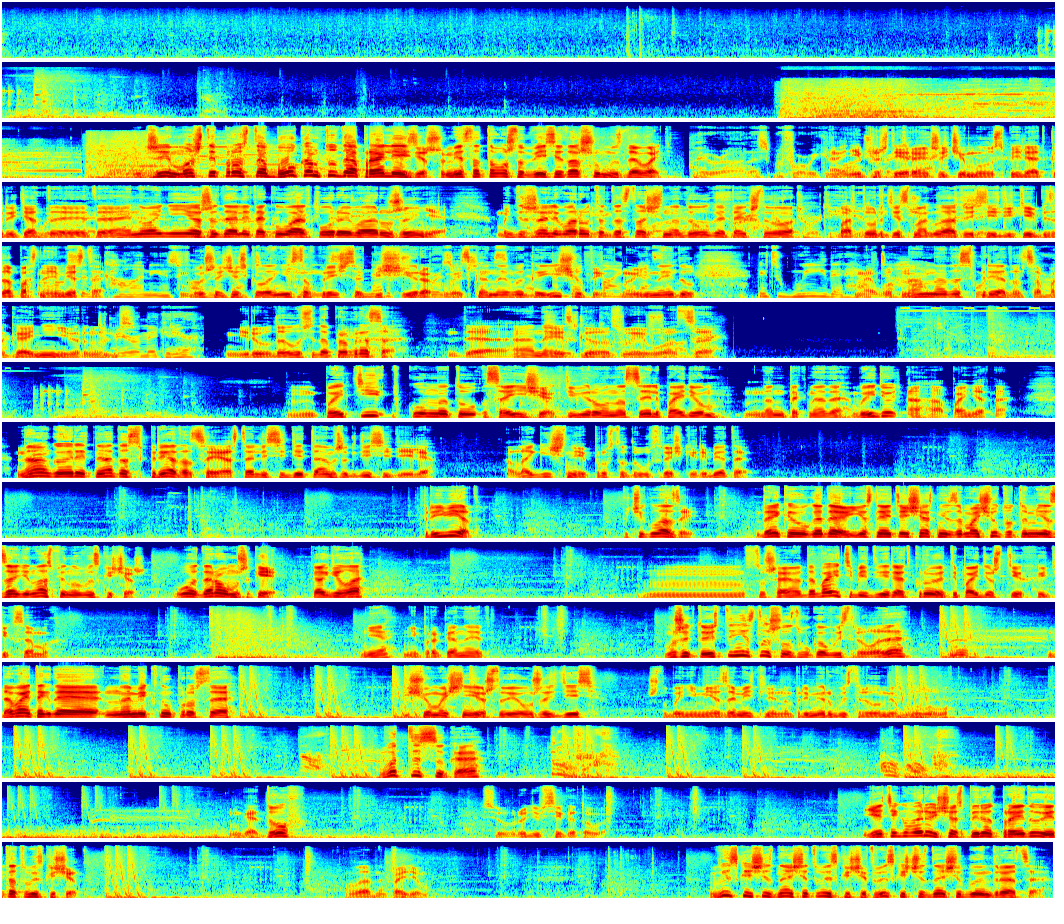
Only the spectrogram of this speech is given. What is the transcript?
Джим, может ты просто боком туда пролезешь, вместо того, чтобы весь этот шум издавать? Они пришли раньше, чем мы успели открыть от... это... Но они не ожидали такого отпора и вооружения. Мы держали ворота достаточно долго, так что Паторти смогла отвезти детей в безопасное место. Большая часть колонистов прячется в пещерах, войска НВК ищут их, но не найдут. А вот нам надо спрятаться, пока они не вернулись. Мире удалось сюда пробраться. Да, она искала своего отца. Пойти в комнату Саичи. Активирована цель, пойдем. Надо так надо. Вы идете? Ага, понятно. Нам, говорит, надо спрятаться, и остались сидеть там же, где сидели. Логичные, просто до усрачки ребята. Привет! Пучеглазый. Дай-ка я угадаю, если я тебя сейчас не замочу, то ты мне сзади на спину выскочишь. О, здорово, мужики. Как дела? Слушай, а давай я тебе дверь открою, а ты пойдешь тех этих самых. Не, не проканает. Мужик, то есть ты не слышал звука выстрела, да? Ну. Давай тогда я намекну просто еще мощнее, что я уже здесь, чтобы они меня заметили, например, выстрелами в голову. Вот ты, сука, а! Готов? Все, вроде все готовы. Я тебе говорю, сейчас вперед пройду, и этот выскочит. Ладно, пойдем. Выскочит, значит выскочит. Выскочит, значит будем драться.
